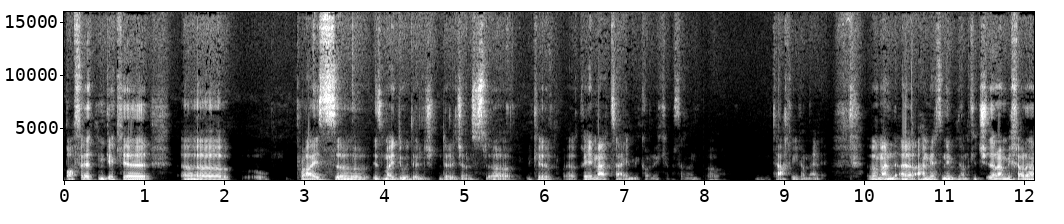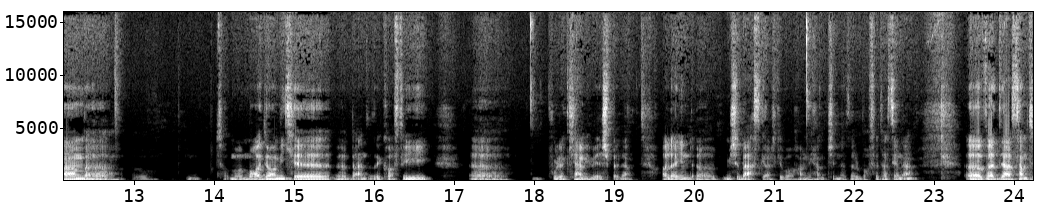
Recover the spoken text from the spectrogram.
بافت میگه که پرایس is my due diligence که قیمت تعیین می‌کنه که مثلا تحقیق منه. و من اهمیتی نمیدم که چی دارم می‌خرم مادامی که به اندازه کافی پول کمی بهش بدم. حالا این میشه بحث کرد که واقعا همچین نظر بافت هست یا نه. و در سمت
